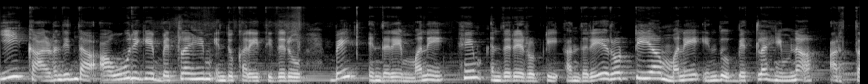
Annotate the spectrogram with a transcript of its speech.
ಈ ಕಾರಣದಿಂದ ಆ ಊರಿಗೆ ಬೆತ್ಲಹೇಮ್ ಎಂದು ಕರೆಯುತ್ತಿದ್ದರು. ಬೇಟ್ ಎಂದರೆ ಮನೆ, ಹೇಮ್ ಎಂದರೆ ರೊಟ್ಟಿ, ಅಂದರೆ ರೊಟ್ಟಿಯ ಮನೆ ಎಂದು ಬೆತ್ಲಹೇಮ್ನ ಅರ್ಥ.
